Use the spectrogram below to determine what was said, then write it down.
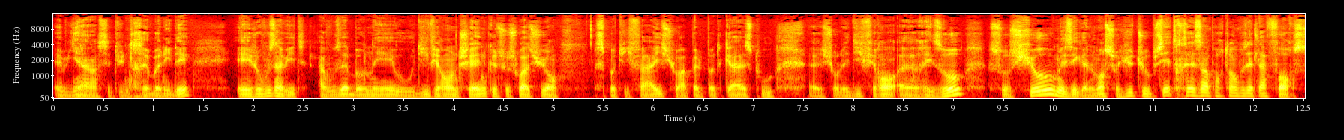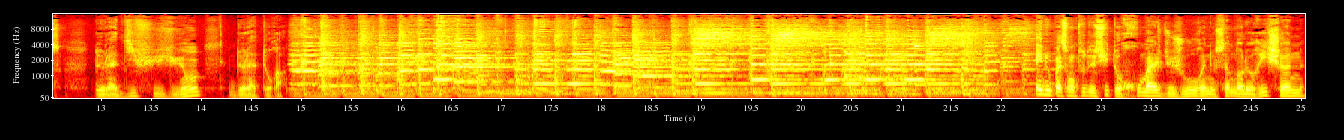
eh bien, c'est une très bonne idée. Et je vous invite à vous abonner aux différentes chaînes, que ce soit sur Spotify, sur Apple Podcast ou euh, sur les différents euh, réseaux sociaux, mais également sur YouTube. C'est très important, vous êtes la force de la diffusion de la Torah. Et nous passons tout de suite au roumage du jour et nous sommes dans le Rishon.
